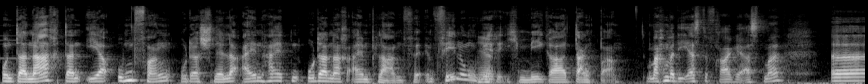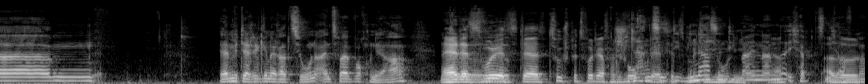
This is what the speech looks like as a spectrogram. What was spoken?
und danach dann eher Umfang oder schnelle Einheiten oder nach einem Plan. Für Empfehlungen ja. wäre ich mega dankbar. Machen wir die erste Frage erstmal. Ähm, ja, mit der Regeneration ein, zwei Wochen, ja. Naja, das wurde jetzt, der Zugspitz wurde ja verschoben. Wie lang sind, die, wie nah sind die beieinander? Ja. Ich habe also,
